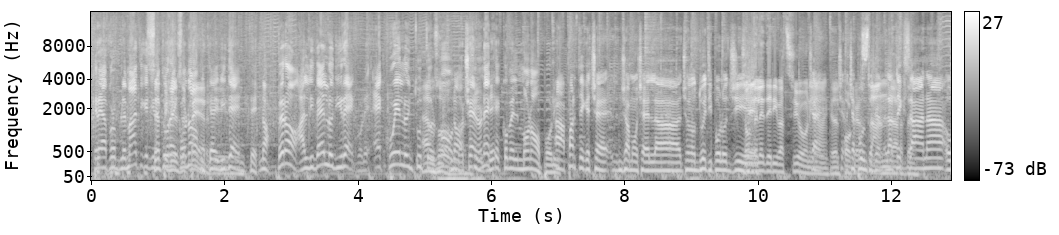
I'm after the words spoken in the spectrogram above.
crea problematiche di Semplice natura economica, perdi. evidente. No. Però a livello di regole è quello in tutto Eh, il so. mondo, No, cioè sì, non è le- che è come il Monopoli. Ah, a parte che c'è, diciamo, c'è la, ci sono due tipologie. Sono delle derivazioni C'è, anche del c'è- poker c'è appunto c'è la standard. texana oppure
